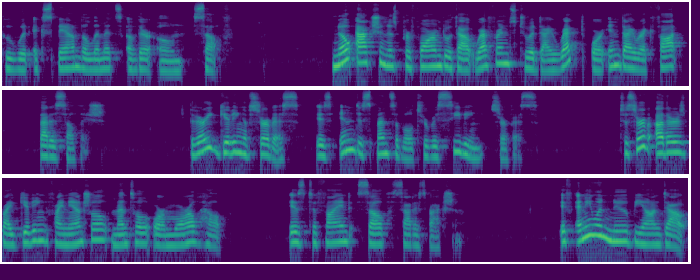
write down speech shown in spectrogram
who would expand the limits of their own self. No action is performed without reference to a direct or indirect thought that is selfish. The very giving of service is indispensable to receiving service. To serve others by giving financial, mental, or moral help is to find self satisfaction. If anyone knew beyond doubt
